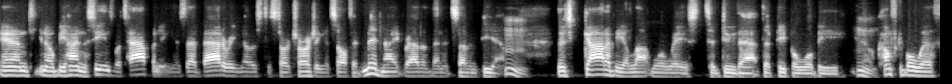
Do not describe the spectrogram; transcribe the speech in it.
And you know, behind the scenes, what's happening is that battery knows to start charging itself at midnight rather than at 7 p.m. Hmm. There's got to be a lot more ways to do that that people will be you know, hmm. comfortable with,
